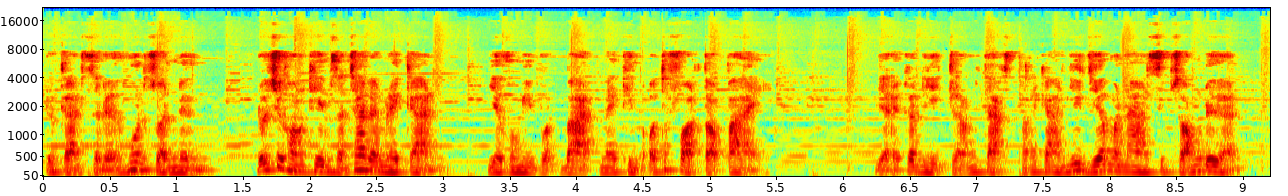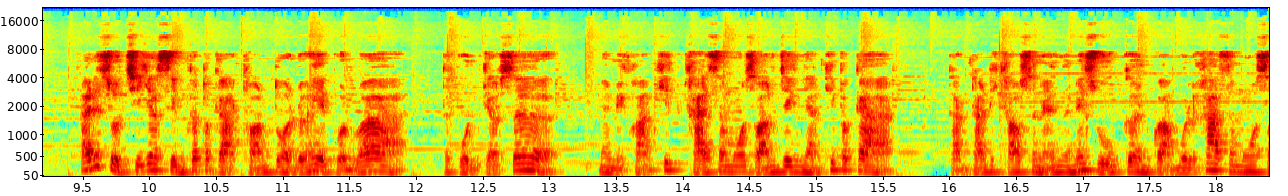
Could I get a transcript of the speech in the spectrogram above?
ด้วยการเสนอหุ้นส่วนหนึ่ง โดยเจ้าของทีมสัญชาติอเมริกันยังคงมีบทบาทในทีมออตฟอร์ดต่อไป อย่างไรก็ดีหลังจากสถานการณ์ยืดเยื้อมานาน 12 เดือน ท้ายที่สุดชิยาซิมก็ประกาศถอนตัวโดยเหตุผลว่าตระกูลเกลเซอร์ ไม่มีความคิดขายสโมสรจริงอย่างที่ประกาศ ทั้งทั้งที่เขาเสนอเงินให้สูงเกินกว่ามูลค่าสโมส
